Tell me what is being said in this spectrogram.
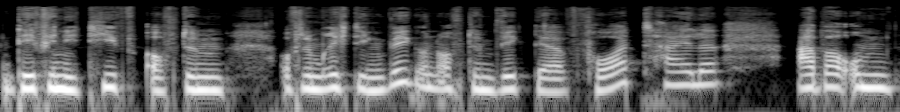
definitiv auf dem auf dem richtigen Weg und auf dem Weg der Vorteile, aber um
